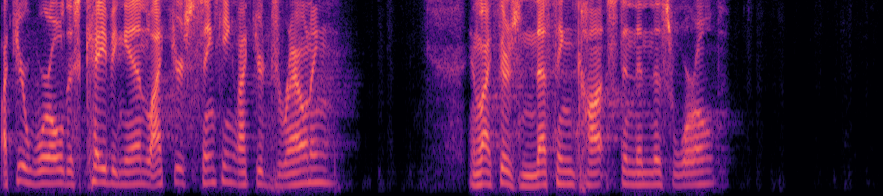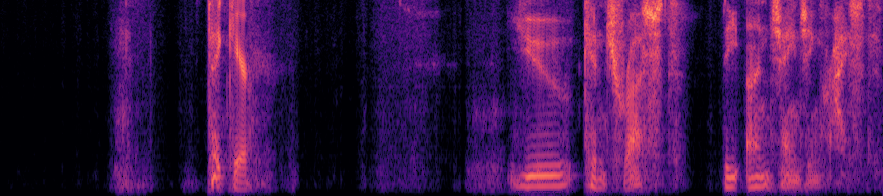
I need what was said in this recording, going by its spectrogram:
like your world is caving in, like you're sinking, like you're drowning, and like there's nothing constant in this world? Take care. You can trust the unchanging Christ.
